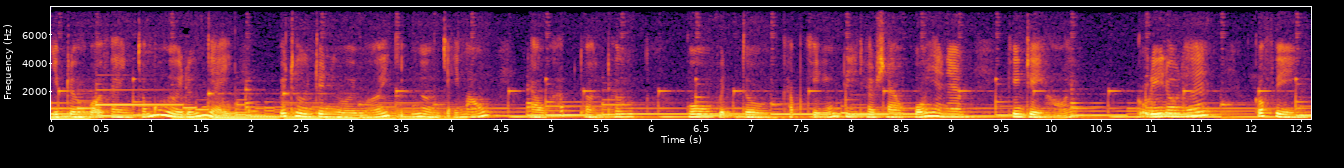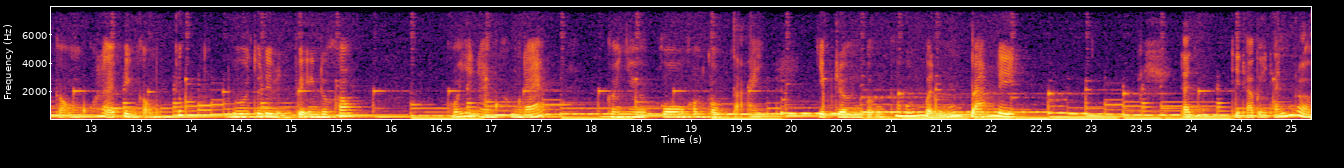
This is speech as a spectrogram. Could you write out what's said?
Diệp trần vội vàng chống người đứng dậy vết thương trên người mới chỉ ngừng chảy máu, đau khắp toàn thân. Cô vịnh tường khập khiễng đi theo sau cố gia nam, kiên trì hỏi, cậu đi đâu thế? Có phiền cậu có thể phiền cậu một chút, đưa tôi đi bệnh viện được không? Cố gia nam không đáp. Coi như cô không tồn tại, diệp trần vẫn cứ bướng bỉnh bám đi. Đánh thì đã bị đánh rồi,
